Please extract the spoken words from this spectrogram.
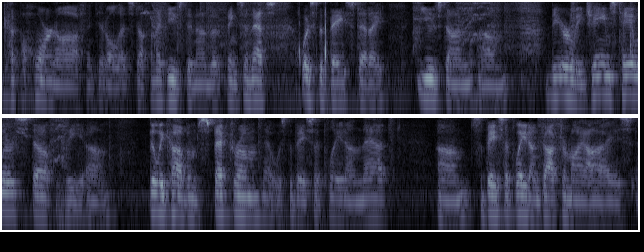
cut the horn off and did all that stuff. And I've used it on other things. And that's was the bass that I used on um, the early James Taylor stuff, the um, Billy Cobham Spectrum. That was the bass I played on that. Um, it's the bass I played on Doctor My Eyes.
